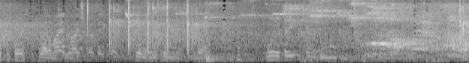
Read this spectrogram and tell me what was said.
давай. Ну, только, конечно, правильно Давай, два сделал. очка доиграй. Первый, секунду, да. Ну, это и... Ой,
